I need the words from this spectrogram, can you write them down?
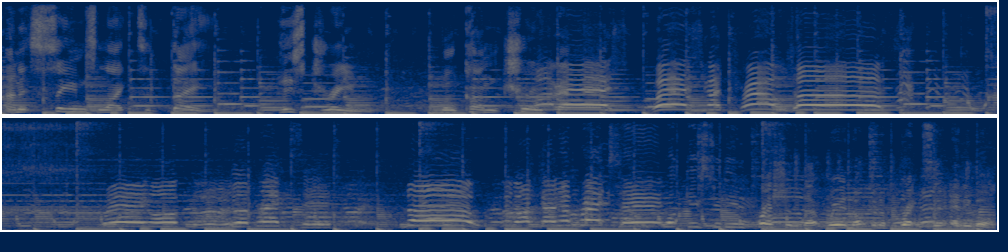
and it seems like today his dream will come true. Boris, where's your trousers? The Brexit. No, we're not going to Brexit. What gives you the impression that we're not going to Brexit anymore?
